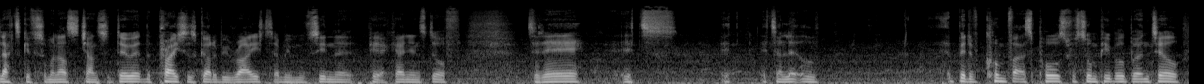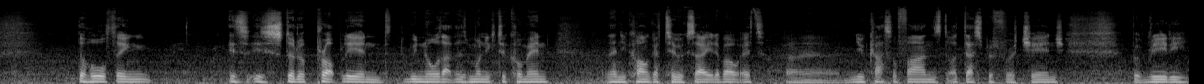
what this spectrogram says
let's give someone else a chance to do it. The price has got to be right. I mean, we've seen the Peter Kenyon stuff today. It's it, it's a little a bit of comfort, I suppose, for some people. But until the whole thing is is stood up properly, and we know that there's money to come in, then you can't get too excited about it. Uh, Newcastle fans are desperate for a change, but really,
